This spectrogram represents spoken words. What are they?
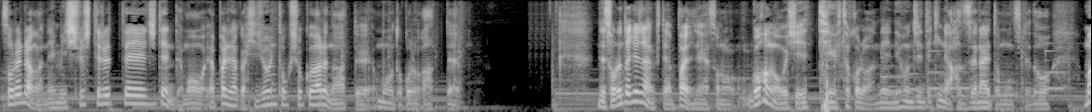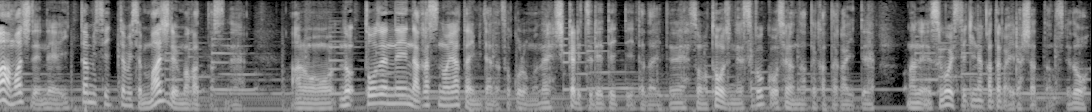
それらがね、密集してるって時点でも、やっぱりなんか非常に特色あるなって思うところがあって、で、それだけじゃなくて、やっぱりね、その、ご飯が美味しいっていうところはね、日本人的には外せないと思うんですけど、まあマジでね、行った店行った店、マジでうまかったですね。あの当然ね中洲の屋台みたいなところもねしっかり連れて行っていただいてねその当時ねすごくお世話になった方がいてまあねすごい素敵な方がいらっしゃったんですけど、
